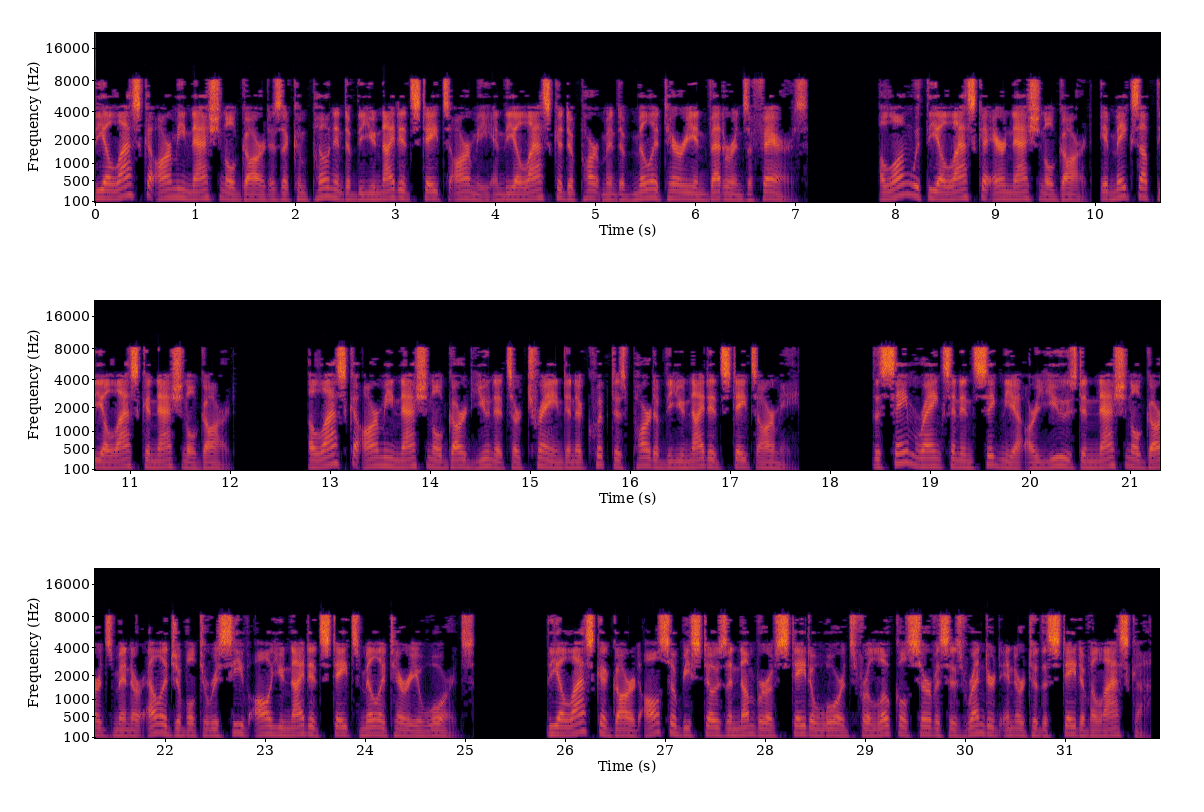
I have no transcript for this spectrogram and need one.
The Alaska Army National Guard is a component of the United States Army and the Alaska Department of Military and Veterans Affairs. Along with the Alaska Air National Guard, it makes up the Alaska National Guard. Alaska Army National Guard units are trained and equipped as part of the United States Army. The same ranks and insignia are used and National Guardsmen are eligible to receive all United States military awards. The Alaska Guard also bestows a number of state awards for local services rendered in or to the state of Alaska.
